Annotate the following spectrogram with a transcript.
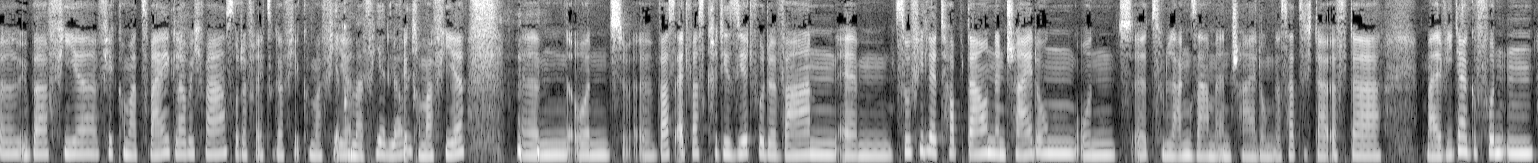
Äh, über 4, 4,2, glaube ich, war es, oder vielleicht sogar 4,4. 4,4, glaube ich. 4,4. ähm, und äh, was etwas kritisiert wurde, waren ähm, zu viele Top-Down-Entscheidungen und äh, zu langsame Entscheidungen. Das hat sich da öfter mal wiedergefunden.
